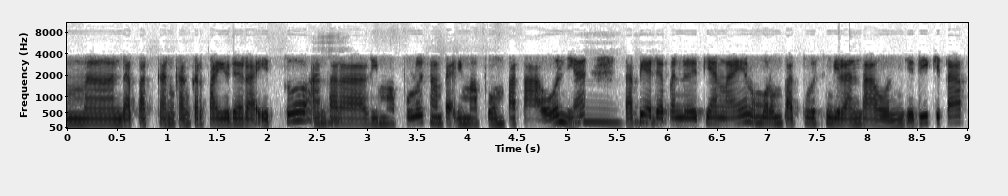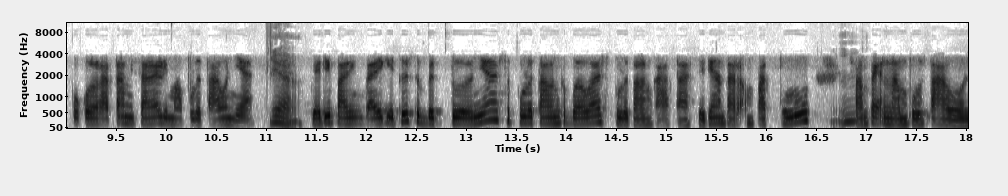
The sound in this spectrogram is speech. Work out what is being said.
mendapatkan kanker payudara itu hmm. antara 50 sampai 54 tahun ya. Hmm. Tapi ada penelitian lain umur 49 tahun. Jadi kita pukul rata misalnya 50 tahun ya. Yeah. Jadi paling baik itu sebetulnya 10 tahun ke bawah, 10 tahun ke atas. Jadi antara 40 hmm. sampai 60 tahun.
